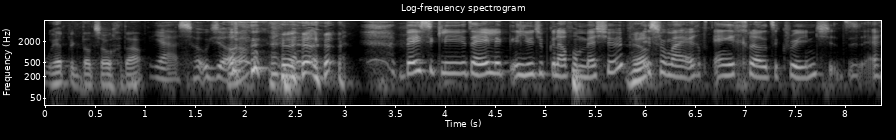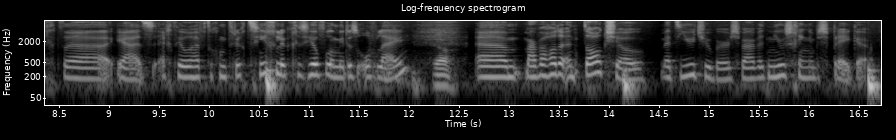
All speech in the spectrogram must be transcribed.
hoe heb ik dat zo gedaan? Ja, sowieso. Basically, het hele YouTube-kanaal van Mashup Ja. is voor mij echt één grote cringe. Het is echt, eh, ja, het is echt heel heftig om terug te zien. Gelukkig is heel veel inmiddels offline. Ja, Ehm, maar we hadden een talkshow met YouTubers waar we het nieuws gingen bespreken.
